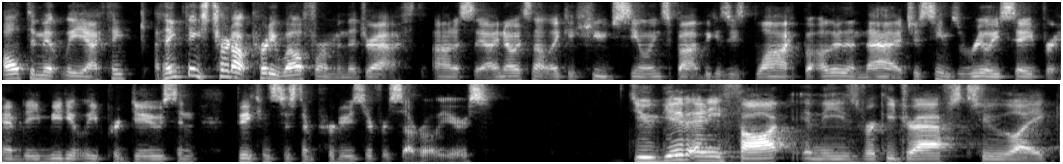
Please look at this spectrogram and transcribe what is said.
ultimately, I think I think things turned out pretty well for him in the draft. Honestly, I know it's not like a huge ceiling spot because he's blocked, but other than that, it just seems really safe for him to immediately produce and be a consistent producer for several years. Do you give any thought in these rookie drafts to like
